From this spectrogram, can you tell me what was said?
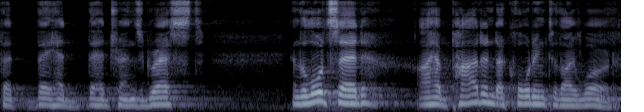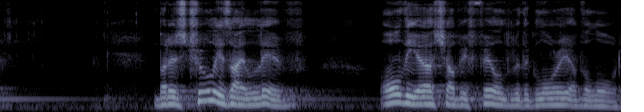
that they, had, they had transgressed. And the Lord said, I have pardoned according to thy word. But as truly as I live, all the earth shall be filled with the glory of the Lord.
